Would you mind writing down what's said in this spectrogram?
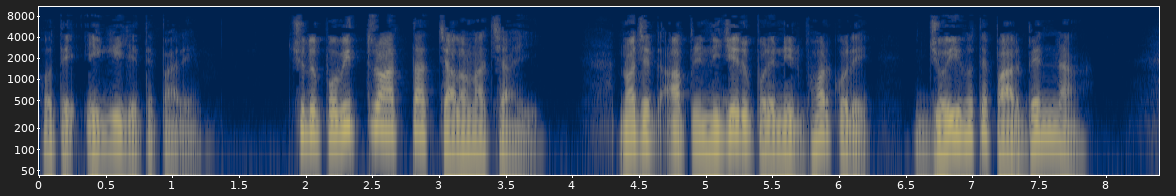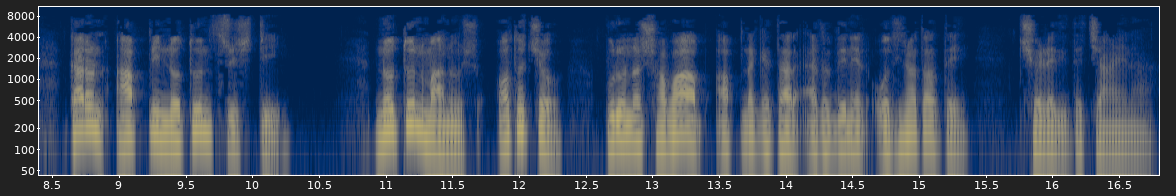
হতে এগিয়ে যেতে পারে। শুধু পবিত্র আত্মার চালনা চাই, নচেত আপনি নিজের উপরে নির্ভর করে জয়ী হতে পারবেন না। কারণ আপনি নতুন সৃষ্টি, নতুন মানুষ, অথচ পুরনো স্বভাব আপনাকে তার এতদিনের অধীনতাতে ছেড়ে দিতে চায় না।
